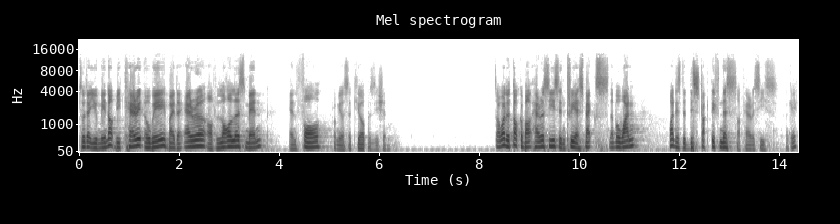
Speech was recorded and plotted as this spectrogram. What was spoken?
so that you may not be carried away by the error of lawless men and fall from your secure position. So I want to talk about heresies in three aspects. Number one, what is the destructiveness of heresies? Okay?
